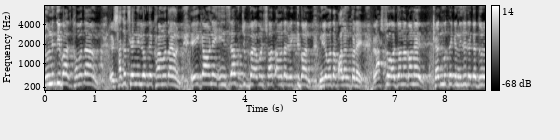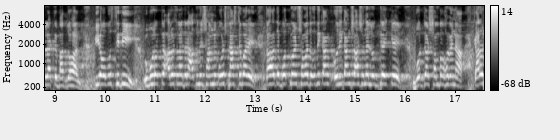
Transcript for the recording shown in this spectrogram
দুর্নীতিবাজ ক্ষমতায়ন এ, শ্রেণির লোকদের ক্ষমতায়ন। এই কারণে ইনসাফযোগ্য এবং সৎ আমাদের ব্যক্তিগণ নিরাপত্তা পালন করে। রাষ্ট্র ও জনগণের খেদমত থেকে নিজেদেরকে দূরে রাখতে বাধ্য হন। প্রিয় উপস্থিতি উপরোক্ত আলোচনা দ্বারা আপনাদের সামনে প্রশ্ন আসতে পারে। তাহলে বর্তমান সমাজে অধিকাংশ অধিকাংশ আসনের লোকদেরকে ভোট দেওয়া সম্ভব হবে না? কারণ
